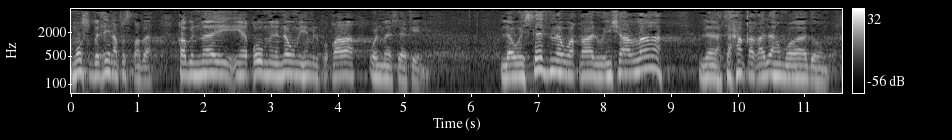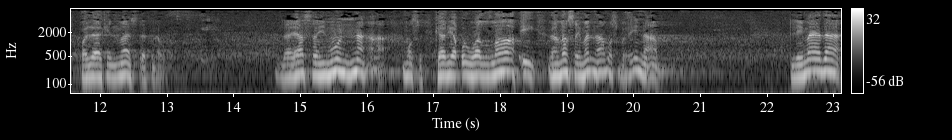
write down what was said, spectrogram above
مصبحين في الصباح قبل ما يقوم من نومهم الفقراء والمساكين. لو استثنوا وقالوا إن شاء الله لا تحقق لهم مرادهم ولكن ما استثنوا. لا يصرمنها مصبح. كان يقول والله لنصرمنها مصبحين. نعم. لماذا؟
